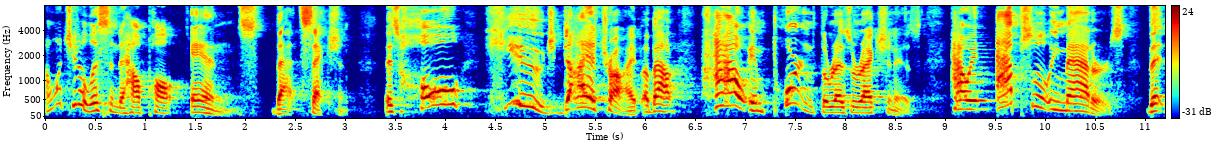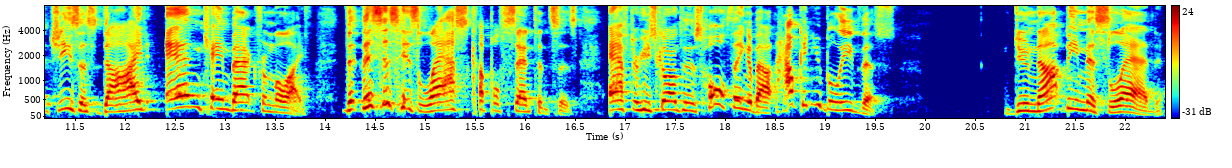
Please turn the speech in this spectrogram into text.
I want you to listen to how Paul ends that section. This whole huge diatribe about how important the resurrection is, how it absolutely matters that Jesus died and came back from the life. This is his last couple sentences after he's gone through this whole thing about how can you believe this? Do not be misled.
